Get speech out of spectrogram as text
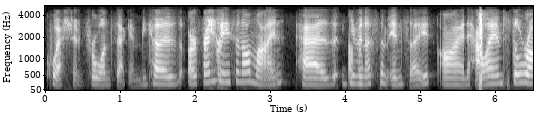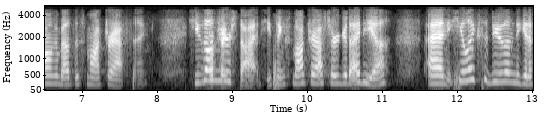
question for one second because our friend Sure. Jason online has given Uh-huh. us some insight on how I am still wrong about this mock draft thing. He's on Okay. your side. He thinks mock drafts are a good idea. And he likes to do them to get a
